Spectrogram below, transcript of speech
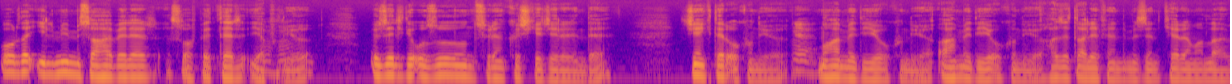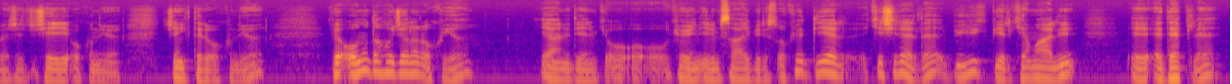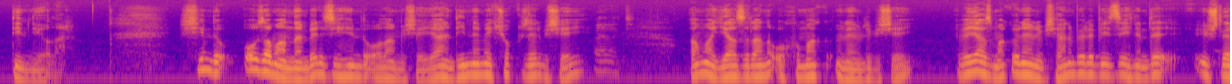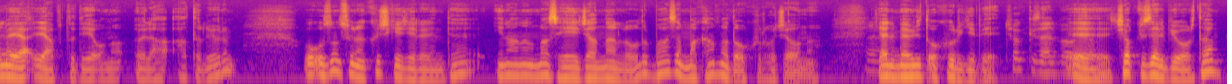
Orada ilmi müsahabeler, sohbetler yapılıyor. Özellikle uzun süren kış gecelerinde cenkler okunuyor. Evet. Muhammediye okunuyor. Ahmediye okunuyor. Hazreti Ali Efendimizin Keremallahu ve şeyi okunuyor. Cenkleri okunuyor. Ve onu da hocalar okuyor. Yani diyelim ki o, o, o köyün ilim sahibi birisi okuyor. Diğer kişiler de büyük bir kemali e, edeple dinliyorlar. Şimdi o zamandan beri zihnimde olan bir şey. Yani dinlemek çok güzel bir şey. Evet. Ama yazılanı okumak önemli bir şey ve yazmak önemli bir şey. Hani böyle bir zihnimde üçleme Evet. ya- yaptı diye onu öyle ha- hatırlıyorum. O uzun süren kış gecelerinde inanılmaz heyecanlarla olur. Bazen makamla da okur hoca onu. evet. Yani mevlid okur gibi. çok güzel bir ortam. Ee, çok güzel bir ortam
